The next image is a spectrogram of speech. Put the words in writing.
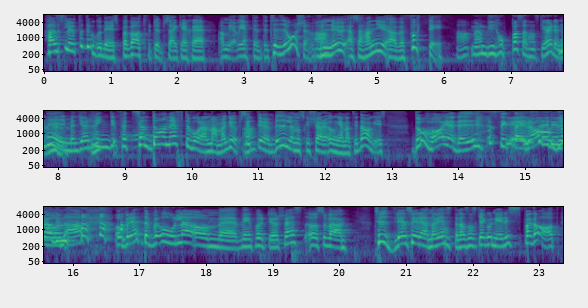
han slutade gå ner i spagat för typ så här kanske, ja men jag vet inte, tio år sedan. För nu, alltså han är ju över 40. Ja, men vi hoppas att han ska göra det nu. Nej, men jag ringde, för sen dagen efter våran mammagrupp sitter jag i bilen och ska köra ungarna till dagis. Då hör jag dig sitta i radion ja, och berätta för Ola om eh, min 40-årsfest och så bara, tydligen så är det en av gästerna som ska gå ner i spagat.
